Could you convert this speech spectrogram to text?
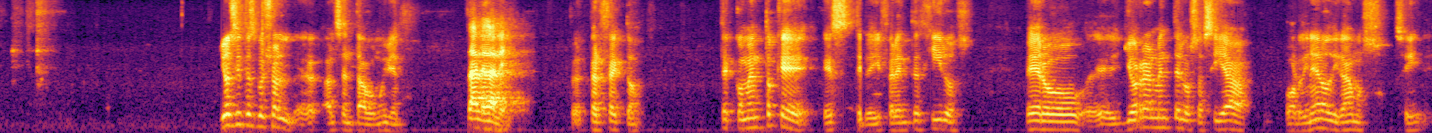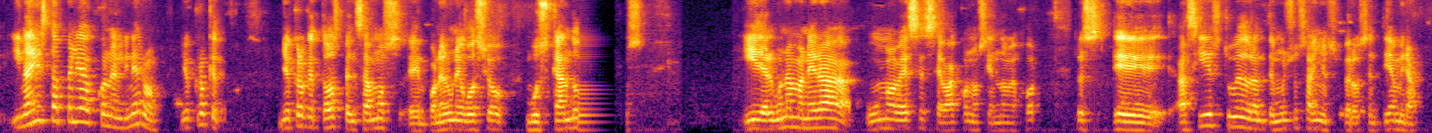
Yo sí te escucho al, centavo, muy bien. Dale, dale. Perfecto. Te comento que este, de diferentes giros, pero eh, yo realmente los hacía por dinero, digamos, ¿sí? Y nadie está peleado con el dinero. Yo creo que, yo creo que todos pensamos en poner un negocio buscando y de alguna manera uno a veces se va conociendo mejor. Entonces, eh, así estuve durante muchos años, pero sentía, mira,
